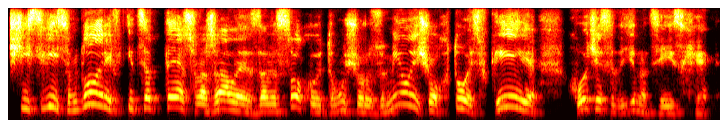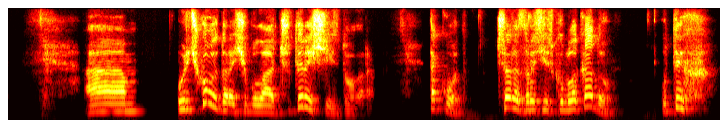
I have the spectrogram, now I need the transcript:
6-8 доларів, і це теж вважали за високою, тому що розуміли, що хтось в Києві хоче сидіти на цій схемі. А, У річкових, до речі, була 4-6 доларів. Так от, через російську блокаду у тих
